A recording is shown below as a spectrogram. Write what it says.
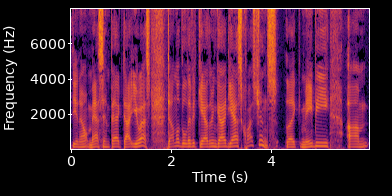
you know, massimpact.us. Download the Live It Gathering Guide. You ask questions. Like maybe um,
